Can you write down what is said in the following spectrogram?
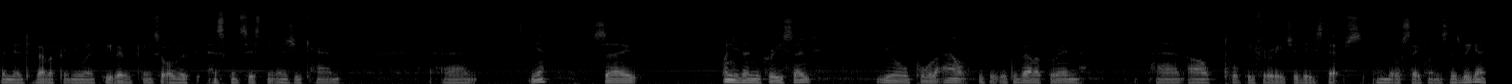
when you're developing. You want to keep everything sort of as consistent as you can. Um, yeah. So when you've done your pre-soak, you'll pull that out, you put your developer in, and I'll talk you through each of these steps in little segments as we go.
